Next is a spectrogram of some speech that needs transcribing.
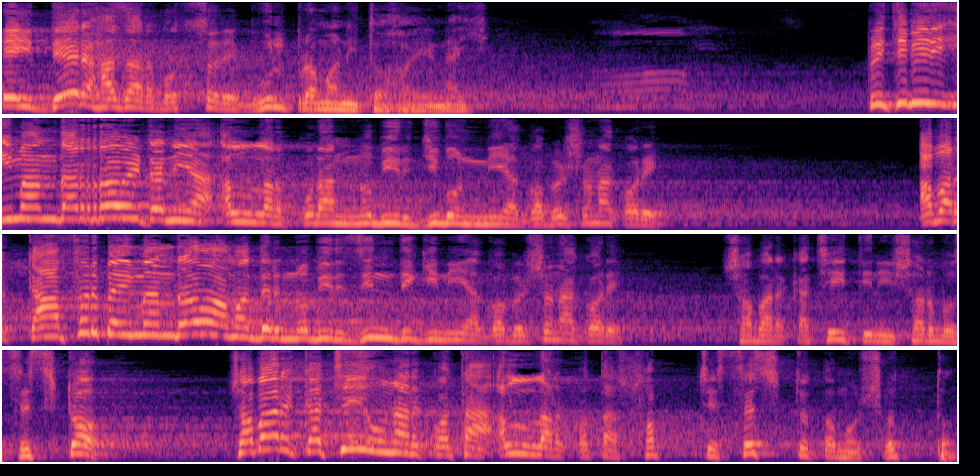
এই দেড় হাজার বৎসরে ভুল প্রমাণিত হয় নাই। পৃথিবীর ইমানদাররাও এটা নিয়ে আল্লাহর কোরআন নবীর জীবন নিয়ে গবেষণা করে। আবার কাফের বেঈমানরাও আমাদের নবীর জিন্দিগি নিয়ে গবেষণা করে। সবার কাছেই তিনি সর্বশ্রেষ্ঠ। সবার কাছেই ওনার কথা, আল্লাহর কথা সবচেয়ে শ্রেষ্ঠতম সত্য।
